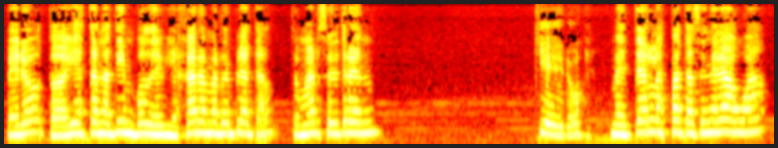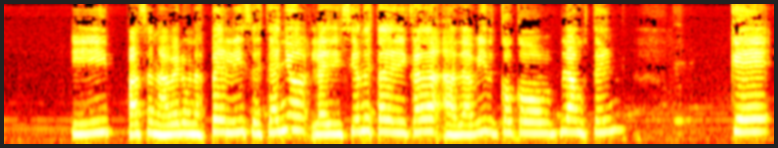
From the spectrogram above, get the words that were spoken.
pero todavía están a tiempo de viajar a Mar del Plata, tomarse el tren, Quiero. meter las patas en el agua y pasan a ver unas pelis. Este año la edición está dedicada a David Coco Blaustein, que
